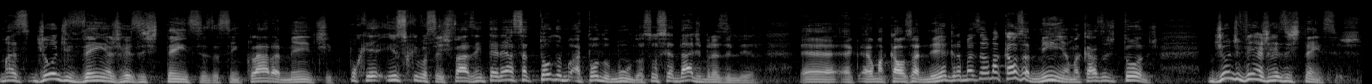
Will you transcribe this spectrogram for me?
mas de onde vêm as resistências assim claramente? Porque isso que vocês fazem interessa a todo, a todo mundo a sociedade brasileira. É, é, é uma causa negra mas é uma causa minha é uma causa de todos. De onde vêm as resistências?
